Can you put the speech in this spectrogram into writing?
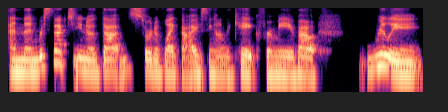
And then respect, you know that sort of like the icing on the cake for me about really,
